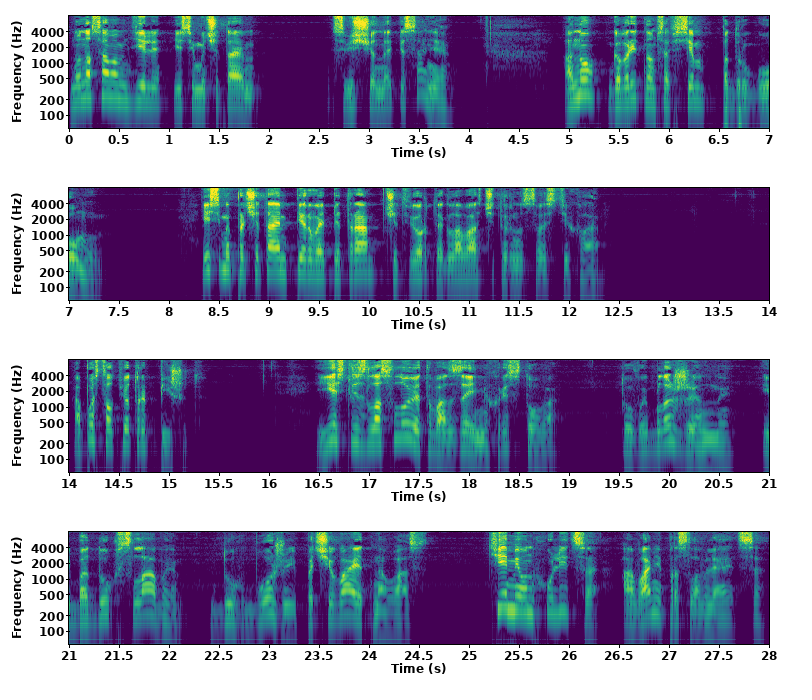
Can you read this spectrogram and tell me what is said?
Но на самом деле, если мы читаем Священное Писание, оно говорит нам совсем по-другому – если мы прочитаем 1 Петра, 4 глава, 14 стиха, апостол Петр пишет, «Если злословят вас за имя Христова, то вы блаженны, ибо Дух славы, Дух Божий почивает на вас. Теми Он хулится, а вами прославляется.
